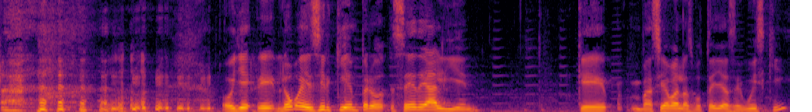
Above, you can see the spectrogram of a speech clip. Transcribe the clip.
Oye, eh, no voy a decir quién, pero sé de alguien que vaciaba las botellas de whisky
